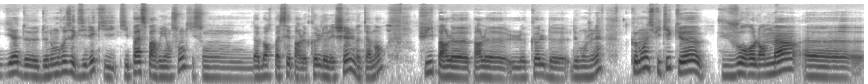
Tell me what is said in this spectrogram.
il y a de, nombreux exilés qui, passent par Briançon, qui sont d'abord passés par le col de l'échelle notamment, puis par le, col de, de Montgenèvre. Comment expliquer que du jour au lendemain, euh,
